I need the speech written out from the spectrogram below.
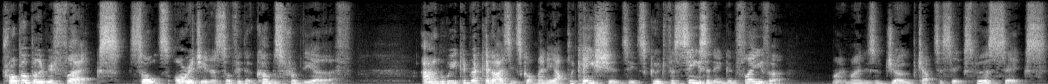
probably reflects salt's origin as something that comes from the earth. And we can recognise it's got many applications. It's good for seasoning and flavour. Might remind us of Job chapter 6, verse 6.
